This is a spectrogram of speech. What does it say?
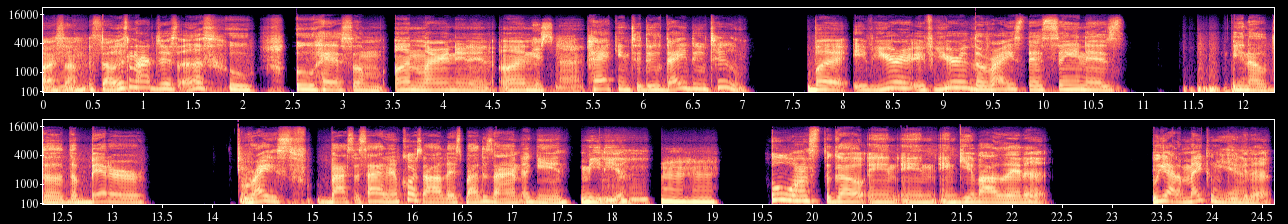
or something. So it's not just us who who has some unlearning and un It's not. packing to do, they do too. But if you're if you're the race that's seen as, you know, the the better race by society, and of course all that's by design, again, media. Mhm. Mm-hmm. Who wants to go and and and give all of that up? We gotta make them give it up.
